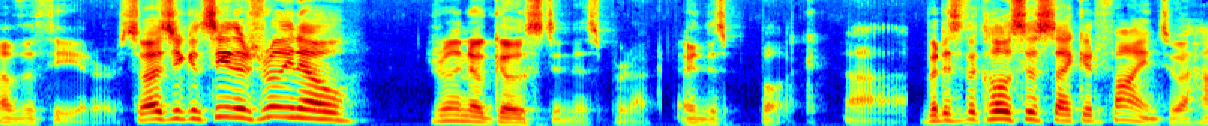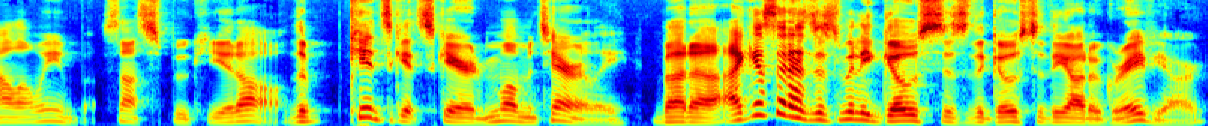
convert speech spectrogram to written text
of the theater. So as you can see, there's really no there's really no ghost in this product in this book, uh, but it's the closest I could find to a Halloween book. It's not spooky at all. The kids get scared momentarily, but uh, I guess it has as many ghosts as the Ghost of the Auto Graveyard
